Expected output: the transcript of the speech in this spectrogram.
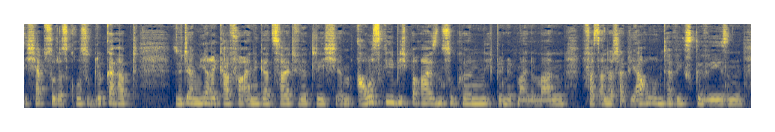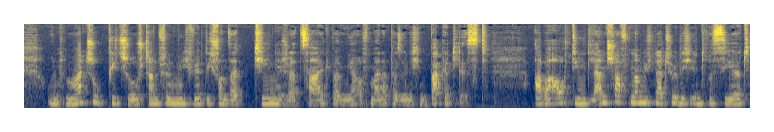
Ich habe so das große Glück gehabt, Südamerika vor einiger Zeit wirklich ähm, ausgiebig bereisen zu können. Ich bin mit meinem Mann fast anderthalb Jahre unterwegs gewesen und Machu Picchu stand für mich wirklich schon seit Teenagerzeit bei mir auf meiner persönlichen Bucketlist. Aber auch die Landschaften haben mich natürlich interessiert,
